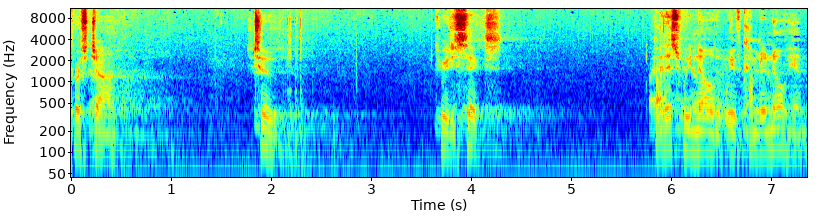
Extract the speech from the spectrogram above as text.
First John 2, 3 to 6. By this we know that we've come to know him,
